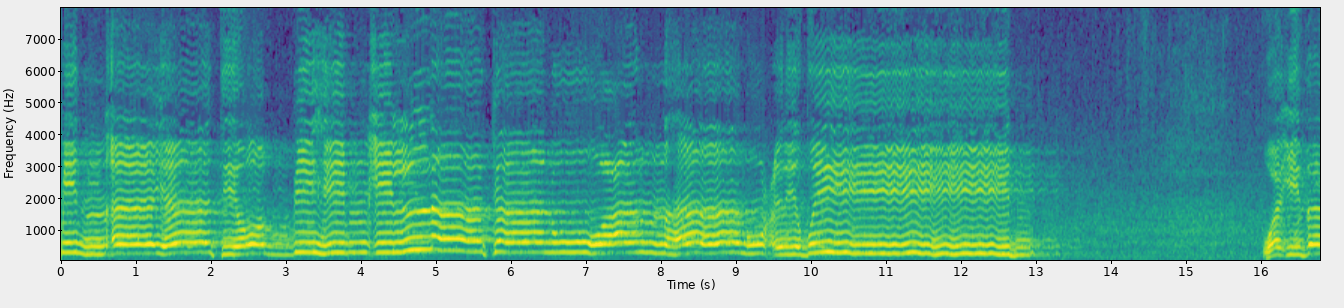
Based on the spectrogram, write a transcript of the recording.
من آيات ربهم إلا كانوا عنها معرضين وإذا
